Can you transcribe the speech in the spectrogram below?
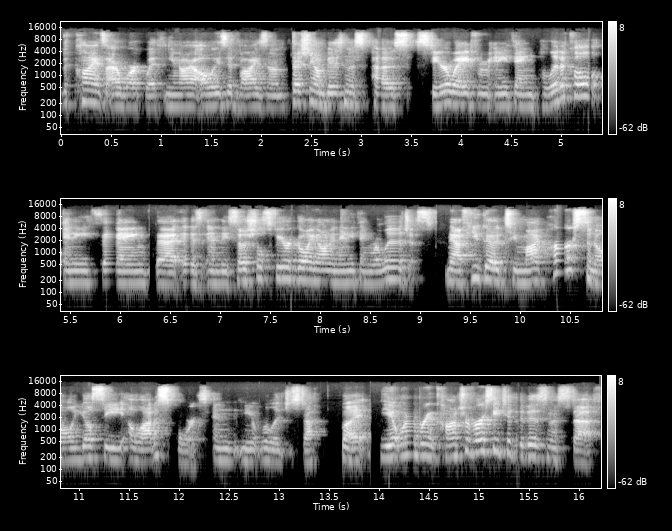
the clients I work with, you know, I always advise them, especially on business posts, steer away from anything political, anything that is in the social sphere going on, and anything religious. Now, if you go to my personal, you'll see a lot of sports and you know, religious stuff, but you don't want to bring controversy to the business stuff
